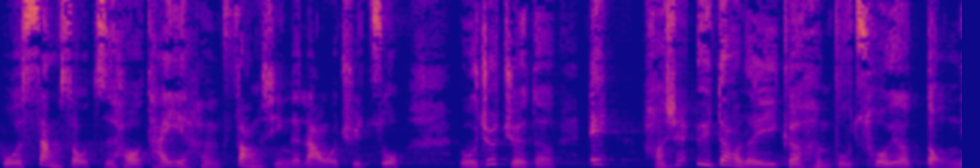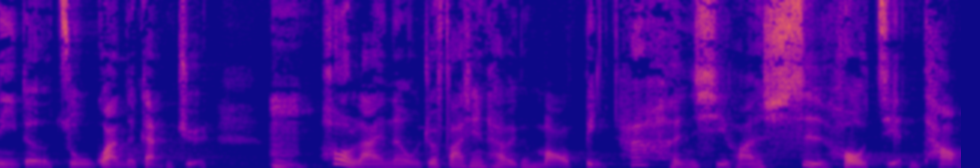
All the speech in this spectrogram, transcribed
我上手之后，她也很放心的让我去做。我就觉得，哎，好像遇到了一个很不错又懂你的主管的感觉。嗯，后来呢，我就发现他有一个毛病，他很喜欢事后检讨。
